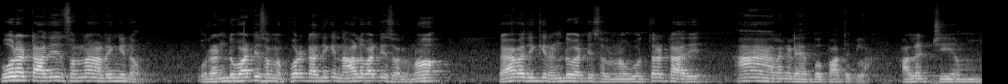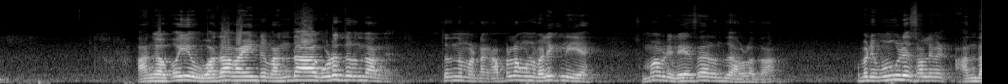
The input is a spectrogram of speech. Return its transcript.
பூரட்டாதின்னு சொன்னால் அடங்கிடும். ஒரு ரெண்டு வாட்டி சொல்லணும். பூரட்டாதிக்கு நாலு வாட்டி சொல்லணும். ரேவதிக்கு ரெண்டு வாட்டி சொல்லணும். உத்திரட்டாதி ஆ அதெல்லாம் கிடையாது. போய் பார்த்துக்கலாம். அலட்சியம். அங்கே போய் உத வாங்கிட்டு வந்தால் கூட திருந்தாங்க. திருந்த மாட்டாங்க. அப்போல்லாம் ஒன்றும் வலிக்கலையே. சும்மா அப்படி லேசாக இருந்தது அவ்வளோதான் அப்படி முன்கூடியே சொல்ல வேண்டும் அந்த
